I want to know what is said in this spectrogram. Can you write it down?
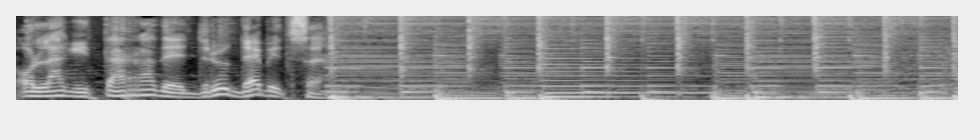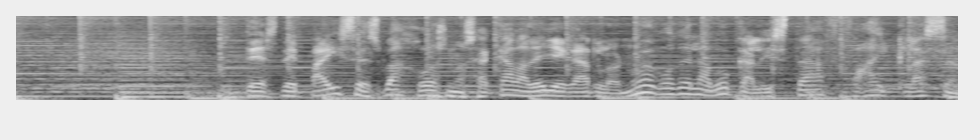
o la guitarra de Drew Davidson. Desde Países Bajos nos acaba de llegar lo nuevo de la vocalista Fai Klassen.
